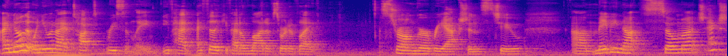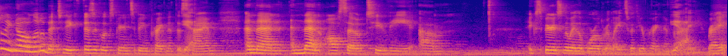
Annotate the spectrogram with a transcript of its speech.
I know that when you and I have talked recently, you've had. I feel like you've had a lot of sort of like stronger reactions to. Um, maybe not so much. Actually, no, a little bit to the physical experience of being pregnant this Yeah. time, and then and then also to the um, experience of the way the world relates with your pregnant Yeah. body, right?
